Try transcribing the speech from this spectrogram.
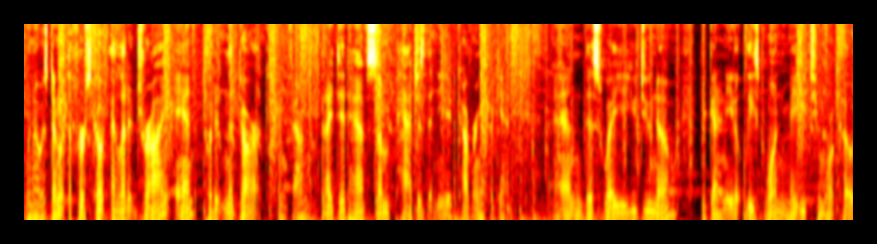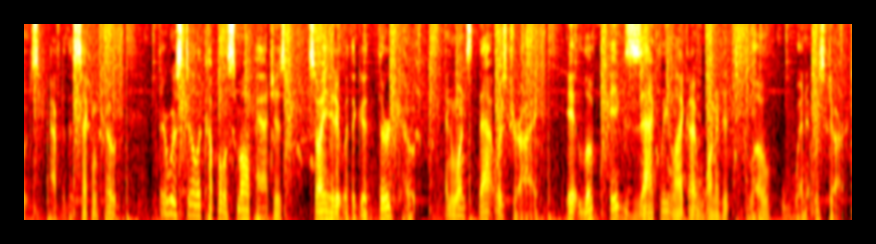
When I was done with the first coat, I let it dry and put it in the dark and found that I did have some patches that needed covering up again. And this way you do know you're going to need at least one, maybe two more coats. After the second coat, there was still a couple of small patches, so I hit it with a good third coat, and once that was dry, it looked exactly like I wanted it to glow when it was dark.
